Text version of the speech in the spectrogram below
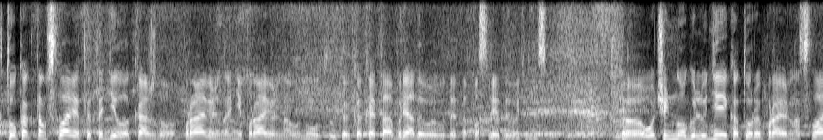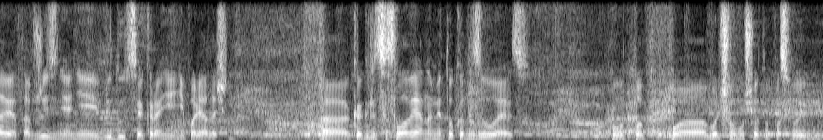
Кто как там славит, это дело каждого. Правильно, неправильно, ну, какая-то обрядовая вот эта последовательность. Э, Очень много людей, которые правильно славят, а в жизни они ведут себя крайне непорядочно. Э, Как говорится, славянами только называются. Вот, по, по большому счету, по своему.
